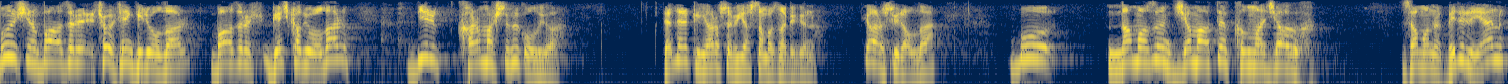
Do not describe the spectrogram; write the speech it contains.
Bunun için bazıları çok erken geliyorlar, bazıları geç kalıyorlar. Bir karmaşıklık oluyor. Derler ki Ya Resulallah bir yatsı namazına bir günü. Ya Resulallah bu namazın cemaatte kılınacağı zamanı belirleyen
